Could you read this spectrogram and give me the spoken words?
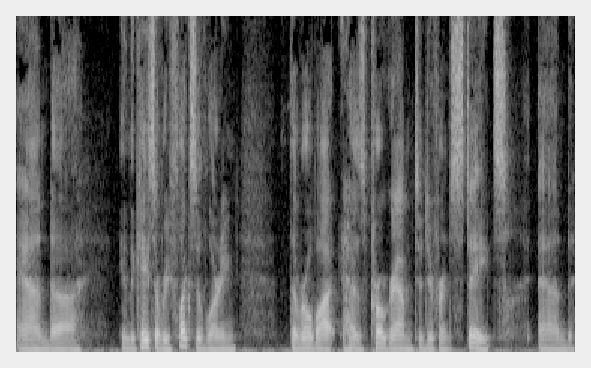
And uh, in the case of reflexive learning, the robot has programmed to different states and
